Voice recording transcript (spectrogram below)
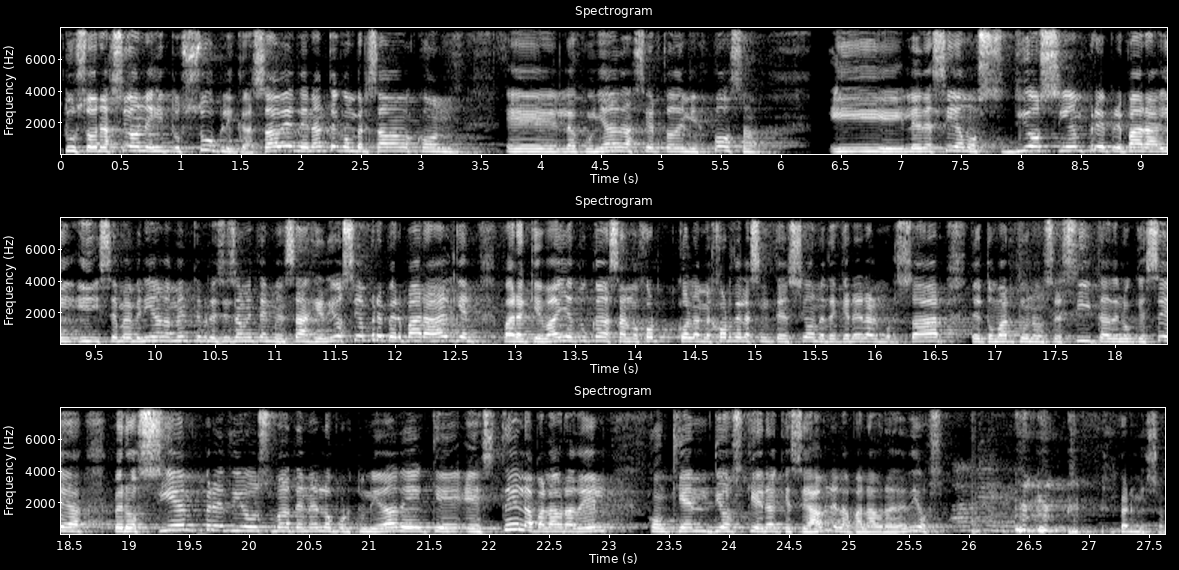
tus oraciones y tus súplicas. ¿Sabes? Delante conversábamos con eh, la cuñada, ¿cierto?, de mi esposa. Y le decíamos, Dios siempre prepara, y, se me venía a la mente precisamente el mensaje, Dios siempre prepara a alguien para que vaya a tu casa, a lo mejor con la mejor de las intenciones, de querer almorzar, de tomarte una oncecita, de lo que sea, pero siempre Dios va a tener la oportunidad de que esté la palabra de Él con quien Dios quiera que se hable la palabra de Dios. Permiso.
